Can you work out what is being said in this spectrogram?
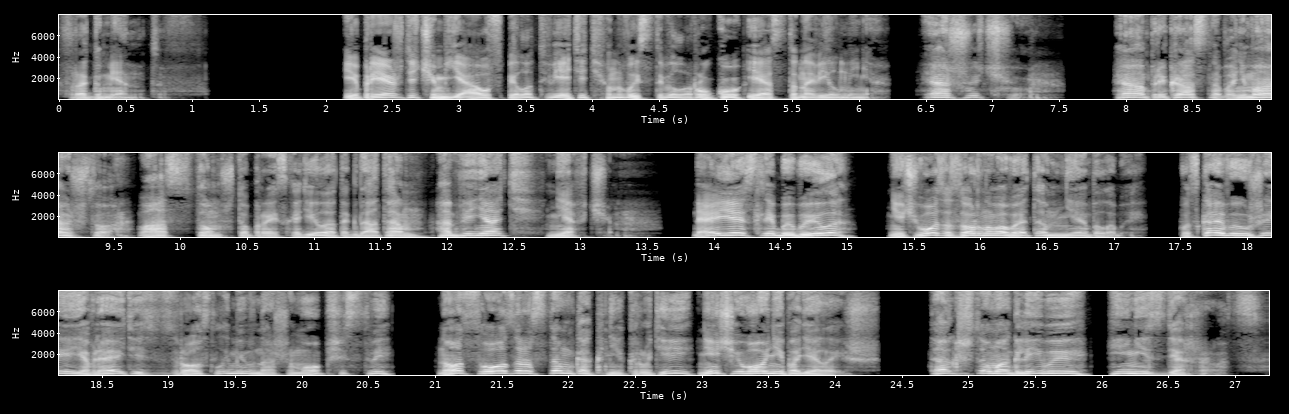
фрагментов. И прежде чем я успел ответить, он выставил руку и остановил меня. «Я шучу. Я прекрасно понимаю, что вас в том, что происходило тогда там, обвинять не в чем. Да и если бы было, ничего зазорного в этом не было бы. Пускай вы уже и являетесь взрослыми в нашем обществе, но с возрастом, как ни крути, ничего не поделаешь. Так что могли бы и не сдерживаться.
